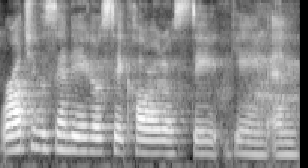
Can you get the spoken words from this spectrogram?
We're watching the San Diego State Colorado State game, and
